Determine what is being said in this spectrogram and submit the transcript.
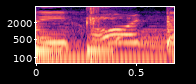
Hold. Oh,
